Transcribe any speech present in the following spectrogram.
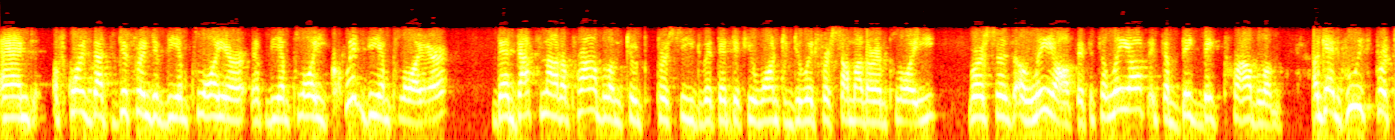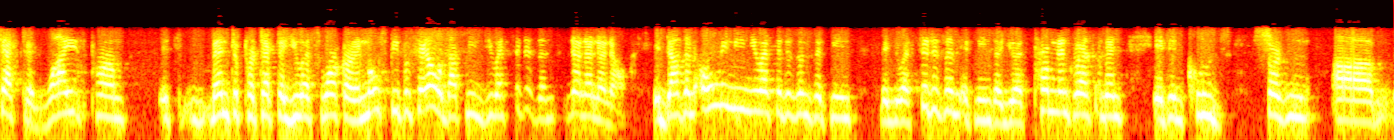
of course, that's different if the employer, if the employee quit the employer, then that's not a problem to proceed with it if you want to do it for some other employee versus a layoff. If it's a layoff, it's a big, big problem. Again, who is protected? Why is perm? It's meant to protect a U.S. worker. And most people say, oh, that means U.S. citizens. No, no, no, no. It doesn't only mean U.S. citizens. It means the U.S. citizen. It means a U.S. permanent resident. It includes certain um,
